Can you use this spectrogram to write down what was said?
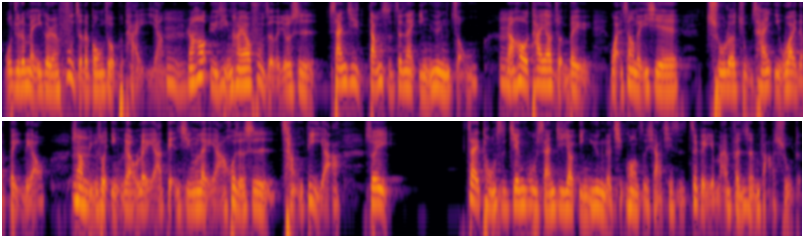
我觉得每一个人负责的工作不太一样。嗯，然后雨婷她要负责的就是三季当时正在营运中，嗯，然后她要准备晚上的一些除了主餐以外的备料，像比如说饮料类啊、点心类啊，或者是场地啊，所以在同时兼顾三季要营运的情况之下，其实这个也蛮分身乏术的。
